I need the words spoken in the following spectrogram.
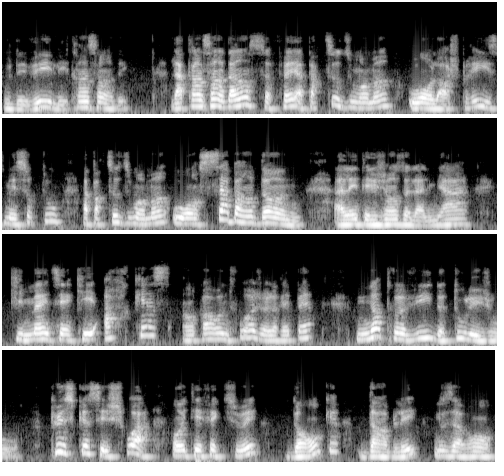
vous devez les transcender. La transcendance se fait à partir du moment où on lâche prise, mais surtout à partir du moment où on s'abandonne à l'intelligence de la lumière qui maintient, qui orchestre, encore une fois, je le répète, notre vie de tous les jours. Puisque ces choix ont été effectués, donc, d'emblée, nous avons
